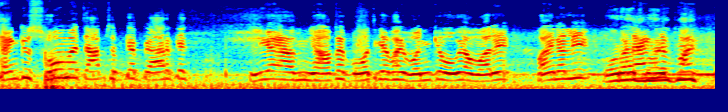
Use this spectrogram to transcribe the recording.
थैंक यू सो मच आप सबके प्यार के लिए हम यहाँ पे पहुँच गए। भाई वन के हो गए हमारे। फाइनली और आज भाई की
